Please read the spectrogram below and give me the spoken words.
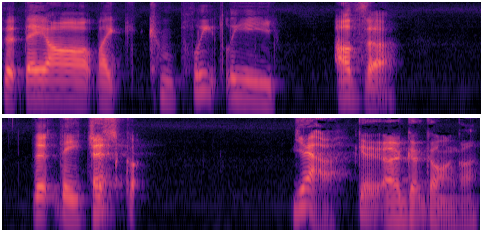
that they are like completely other. That they just uh, yeah. Go, uh, go, go on, go on.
